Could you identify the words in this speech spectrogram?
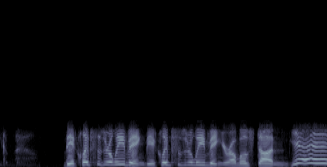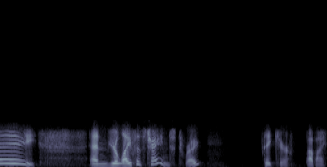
The eclipses are leaving. The eclipses are leaving. You're almost done. Yay! And your life has changed, right? Take care. Bye bye.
